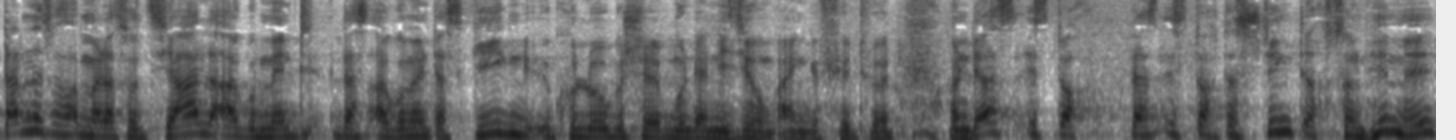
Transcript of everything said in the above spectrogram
dann ist auf einmal das soziale Argument, das Argument, das gegen die ökologische Modernisierung eingeführt wird. Und das ist doch, das ist doch, das stinkt doch zum Himmel,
